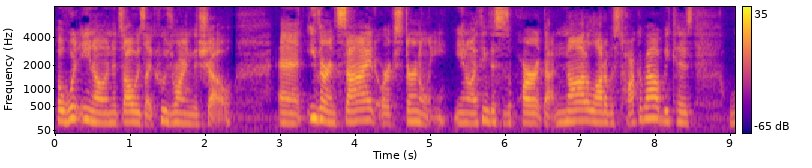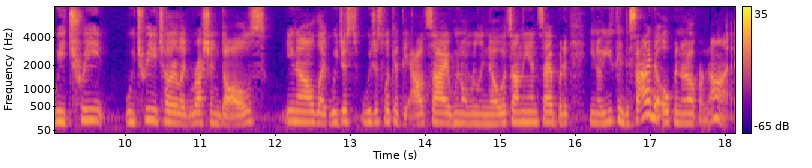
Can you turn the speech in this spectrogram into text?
but what you know, and it's always like who's running the show and either inside or externally. You know, I think this is a part that not a lot of us talk about because we treat we treat each other like Russian dolls. You know, like we just we just look at the outside. We don't really know what's on the inside, but you know, you can decide to open it up or not.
